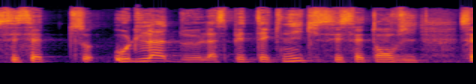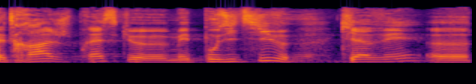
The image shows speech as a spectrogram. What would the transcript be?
C'est cette, au-delà de l'aspect technique, c'est cette envie, cette rage presque, euh, mais positive, qu'il y avait. Euh,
